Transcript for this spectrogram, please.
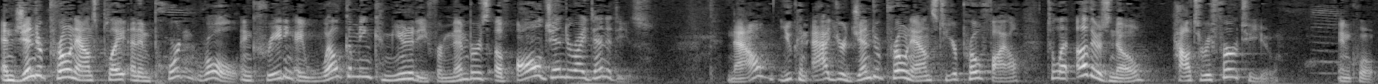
and gender pronouns play an important role in creating a welcoming community for members of all gender identities. Now, you can add your gender pronouns to your profile to let others know how to refer to you. End quote.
